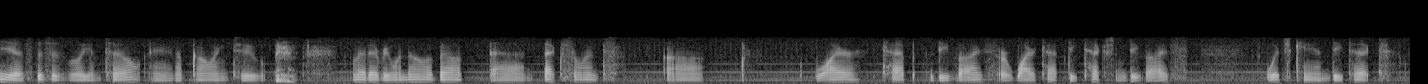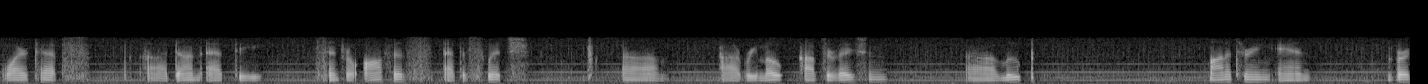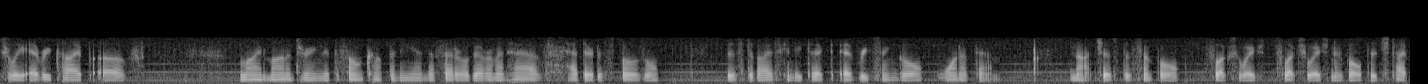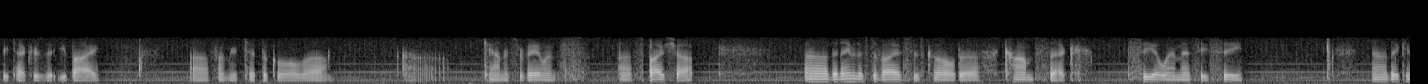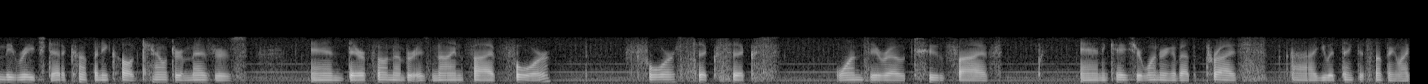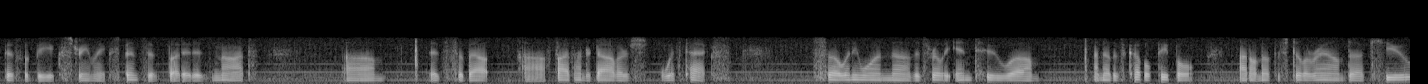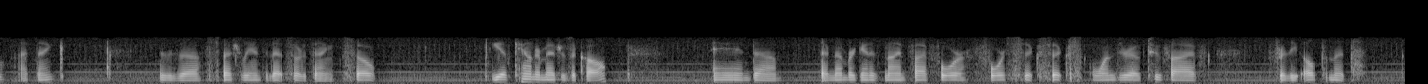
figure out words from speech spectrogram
Yes, this is William Tell, and I'm going to let everyone know about an excellent uh, wiretap device or wiretap detection device which can detect wiretaps uh, done at the central office, at the switch, um, uh, remote observation, uh, loop monitoring, and virtually every type of line monitoring that the phone company and the federal government have at their disposal. This device can detect every single one of them, not just the simple fluctuation, fluctuation in voltage type detectors that you buy uh, from your typical uh, uh, counter surveillance uh, spy shop. Uh, the name of this device is called uh, ComSec, C-O-M-S-E-C. Uh, they can be reached at a company called Countermeasures and their phone number is 954-466-1025. And in case you're wondering about the price, uh, you would think that something like this would be extremely expensive, but it is not. Um, it's about uh, $500 with tax. So anyone uh, that's really into, um, I know there's a couple people, I don't know if they're still around, uh, Q, I think, who's uh, especially into that sort of thing. So give Countermeasures a call. And um, their number again is 954-466-1025 for the ultimate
